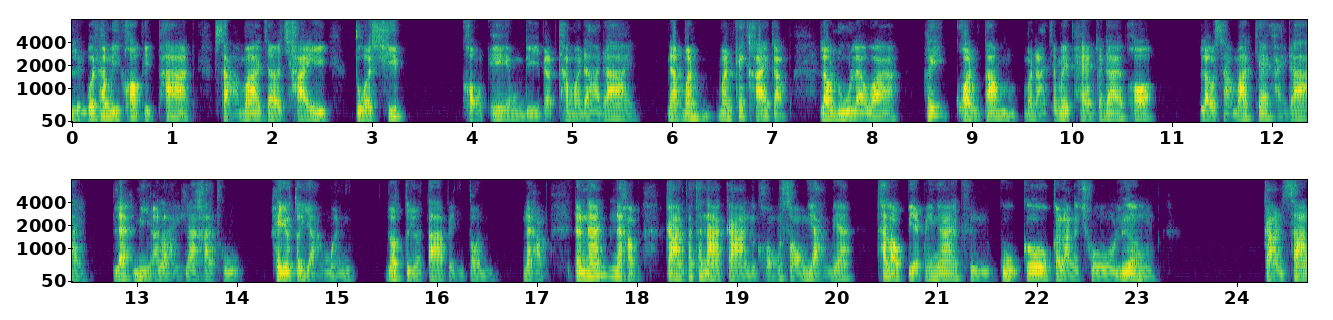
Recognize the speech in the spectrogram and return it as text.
หรือว่าถ้ามีข้อผิดพลาด สามารถจะใช้ตัวชิปของ AMD แบบธรรมดาได้นะมันมันคล้ายๆกับเรารู้แล้วว่าเฮ้ยควอนตัมมันอาจจะไม่แพงก็ได้ เพราะเราสามารถแก้ไขได้ และมีอะไหล่ราคาถูก ให้ยกตัวอย่างเหมือนรถโตโยต้าเป็นต้น นะครับ ดังนั้นนะครับการพัฒนาการของสองอย่างเนี้ยถ้าเราเปรียบง่ายๆคือ Google กำลังโชว์เรื่องการสร้าง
